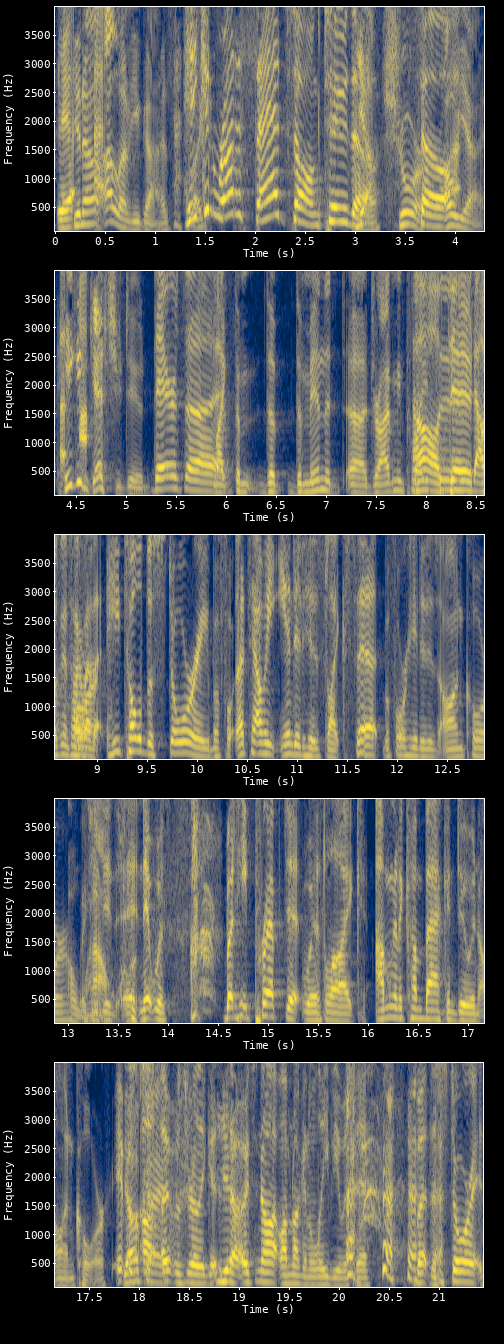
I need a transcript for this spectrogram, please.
Yeah. you know i, love you guys he Like, can write a sad song too, though. yeah sure So, oh uh, yeah he can get you dude There's a like the the the men that uh, drive me places Oh, dude, I was going to talk are- about that. He told the story before. That's how he ended his like set before he did his encore. Oh, which wow. He did, and it was, but he prepped it with like, "I'm going to come back and do an encore." It was, Okay. uh, it was really good. Yeah. So it's not. I'm not going to leave you with this, but the story.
